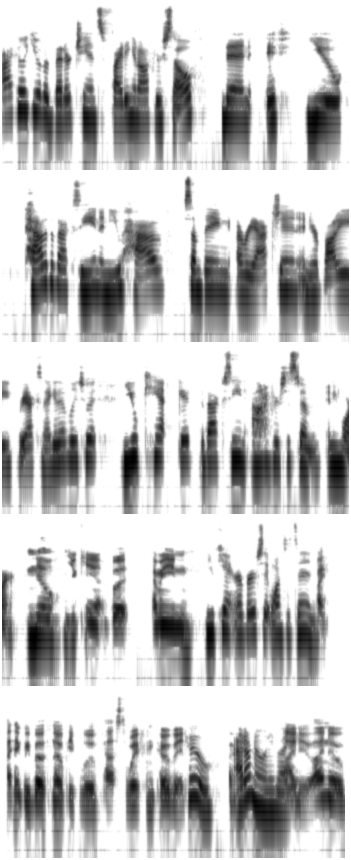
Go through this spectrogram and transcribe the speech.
I feel like you have a better chance fighting it off yourself than if you have the vaccine and you have something a reaction and your body reacts negatively to it. You can't get the vaccine out of your system anymore. no, you can't. But I mean, You can't reverse it once it's in. I- I think we both know people who have passed away from COVID. Who? I don't know anybody. I do. I know.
